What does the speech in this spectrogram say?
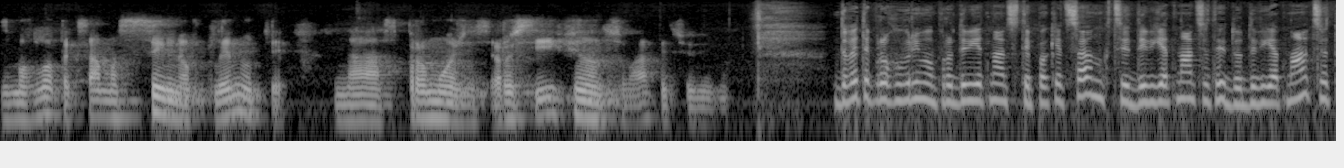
змогло так само сильно вплинути на спроможність Росії фінансувати цю війну. Давайте проговоримо про 19-й пакет санкцій. 19 до 19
